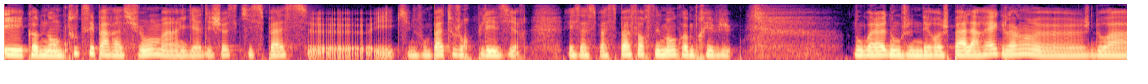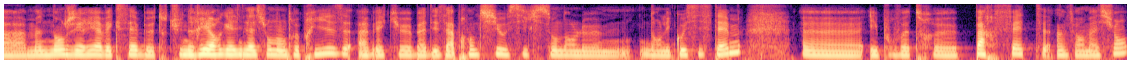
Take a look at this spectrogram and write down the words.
Et comme dans toute séparation, ben, il y a des choses qui se passent euh, et qui ne font pas toujours plaisir. Et ça se passe pas forcément comme prévu. Donc voilà, donc je ne déroge pas à la règle. Hein. Euh, je dois maintenant gérer avec Seb toute une réorganisation d'entreprise, avec euh, bah, des apprentis aussi qui sont dans, le, dans l'écosystème. Euh, et pour votre parfaite information,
